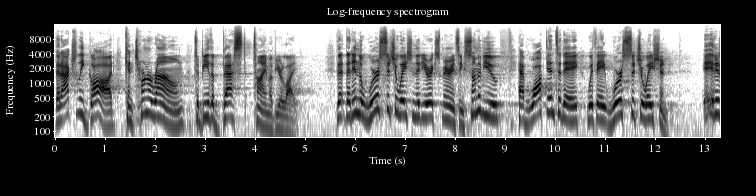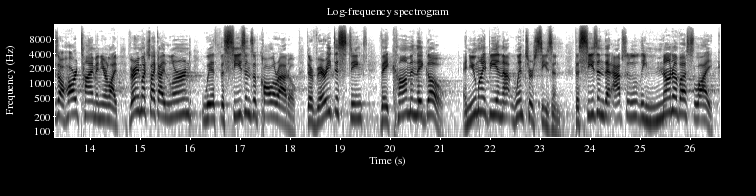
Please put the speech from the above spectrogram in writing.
that actually God can turn around to be the best time of your life. That, that in the worst situation that you're experiencing, some of you have walked in today with a worse situation. It is a hard time in your life. Very much like I learned with the seasons of Colorado. They're very distinct, they come and they go. And you might be in that winter season the season that absolutely none of us like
